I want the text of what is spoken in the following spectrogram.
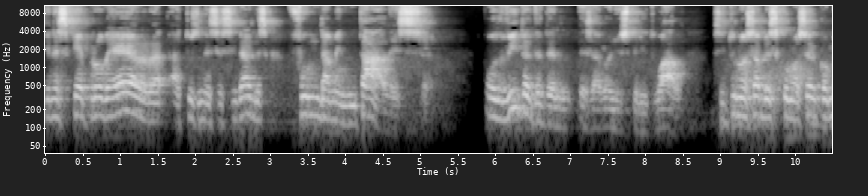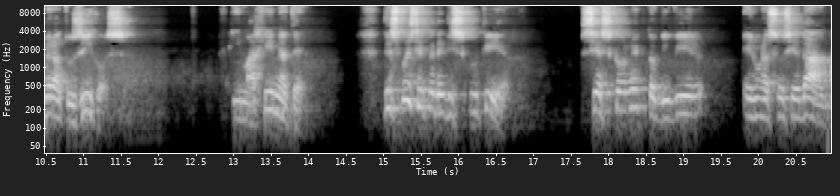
tienes que proveer a tus necesidades fundamentales. Olvídate del desarrollo espiritual. Si tú no sabes cómo hacer comer a tus hijos, imagínate Después se puede discutir si es correcto vivir en una sociedad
